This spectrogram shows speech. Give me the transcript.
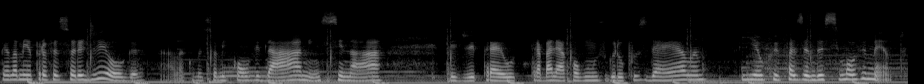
pela minha professora de yoga. Ela começou a me convidar, a me ensinar, pedir para eu trabalhar com alguns grupos dela e eu fui fazendo esse movimento.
